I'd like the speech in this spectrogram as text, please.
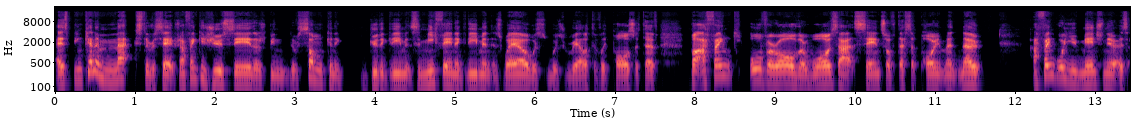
it's been kind of mixed the reception. I think, as you say, there's been there's some kind of good agreements. The methane agreement as well was was relatively positive, but I think overall there was that sense of disappointment. Now, I think what you mentioned there is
